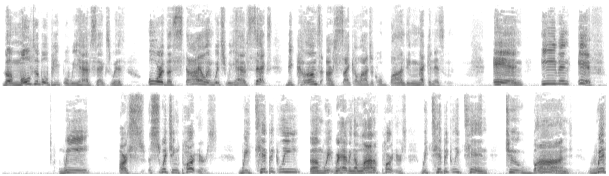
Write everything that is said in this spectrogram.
the multiple people we have sex with, or the style in which we have sex becomes our psychological bonding mechanism. And even if we are switching partners, we typically, um, we, we're having a lot of partners, we typically tend to bond with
